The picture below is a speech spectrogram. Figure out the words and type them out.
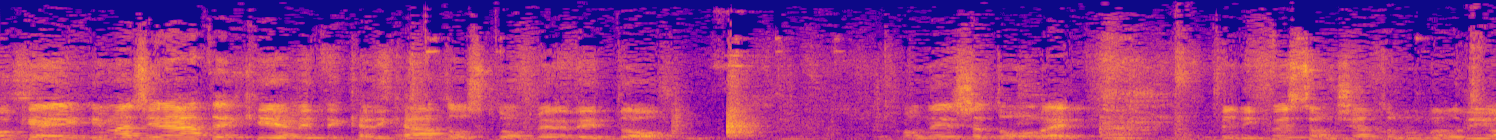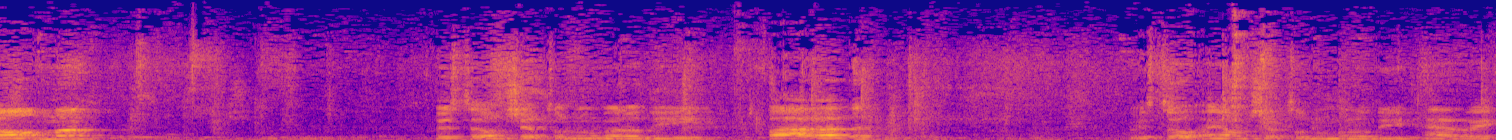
Ok, immaginate che avete caricato sto benedetto condensatore, quindi questo è un certo numero di ohm, questo è un certo numero di farad, questo è un certo numero di Henry.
